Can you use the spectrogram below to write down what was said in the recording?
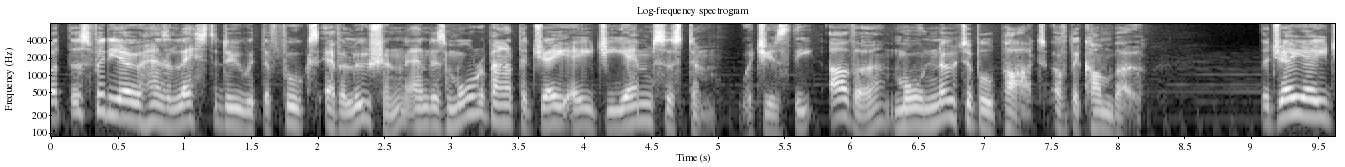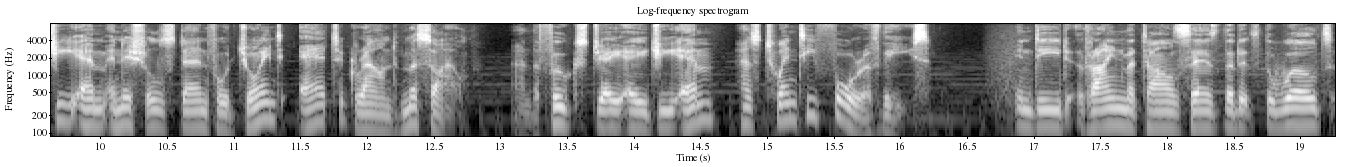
But this video has less to do with the Fuchs evolution and is more about the JAGM system, which is the other, more notable part of the combo. The JAGM initials stand for Joint Air-to-Ground Missile, and the Fuchs JAGM has 24 of these. Indeed, Rheinmetall says that it's the world's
